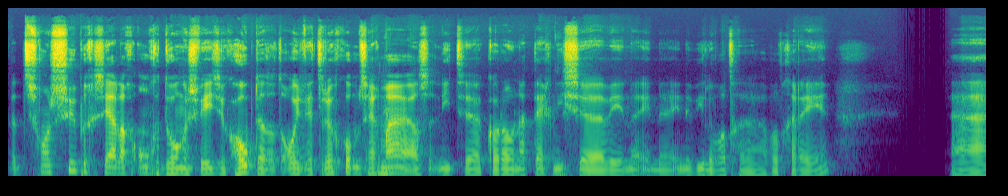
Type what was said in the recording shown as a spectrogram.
dat is gewoon super gezellig, ongedwongen sfeertje. Ik hoop dat het ooit weer terugkomt, zeg maar. Als het niet eh coronatechnisch eh, weer in de, in, de, in de wielen wordt, wordt gereden. Eh,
